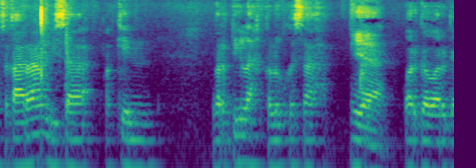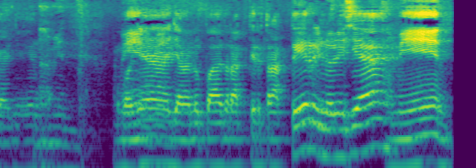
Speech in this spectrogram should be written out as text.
sekarang bisa makin ngerti lah keluh kesah Iya warga-warganya ya. Amin. Pokoknya Amin. jangan lupa traktir-traktir Indonesia. Amin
